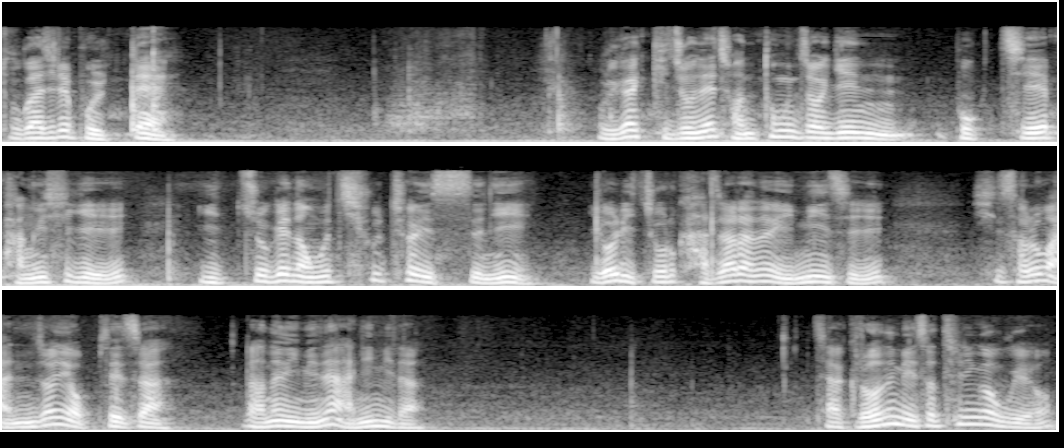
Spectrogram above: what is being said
두 가지를 볼 때 우리가 기존의 전통적인 복지의 방식이 이쪽에 너무 치우쳐 있으니 이걸 이쪽으로 가자라는 의미지 시설을 완전히 없애자 라는 의미는 아닙니다. 자, 그런 의미에서 틀린 거고요.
